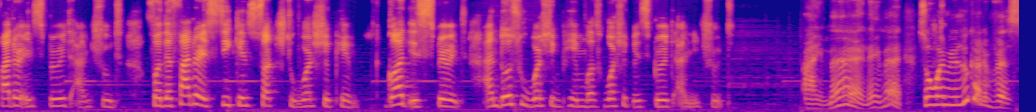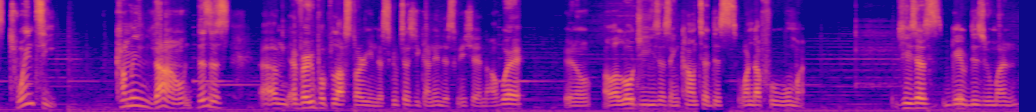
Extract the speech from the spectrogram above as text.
Father in spirit and truth. For the Father is seeking such to worship him. God is spirit, and those who worship him must worship in spirit and in truth. Amen. Amen. So when we look at verse 20, coming down, this is um, a very popular story in the scriptures. You can end the screen now, where you know our Lord Jesus encountered this wonderful woman. Jesus gave this woman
